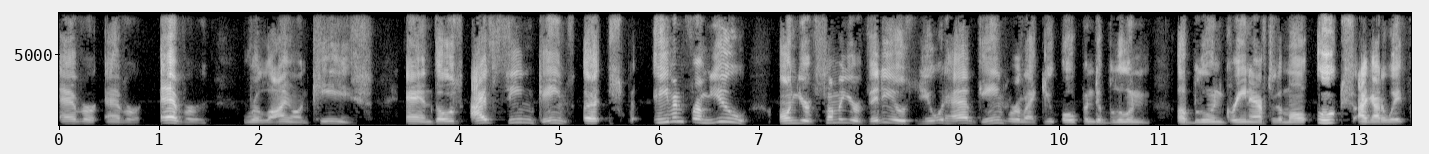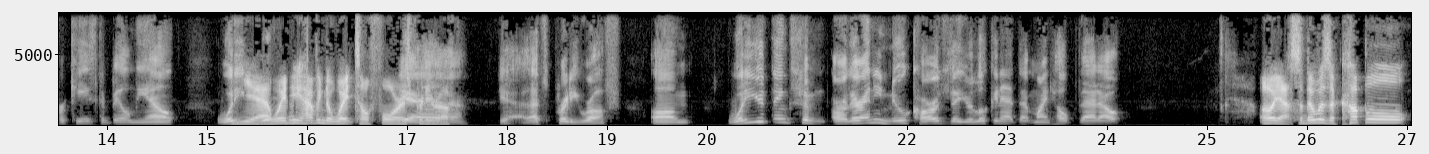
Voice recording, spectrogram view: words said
ever, ever, ever rely on keys. And those I've seen games, uh, even from you on your some of your videos, you would have games where like you opened a blue and a blue and green after the mole. Oops, I gotta wait for keys to bail me out. What do you Yeah, waiting having to wait till four yeah, is pretty rough. Yeah, that's pretty rough. Um what do you think some are there any new cards that you're looking at that might help that out? Oh yeah, so there was a couple.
